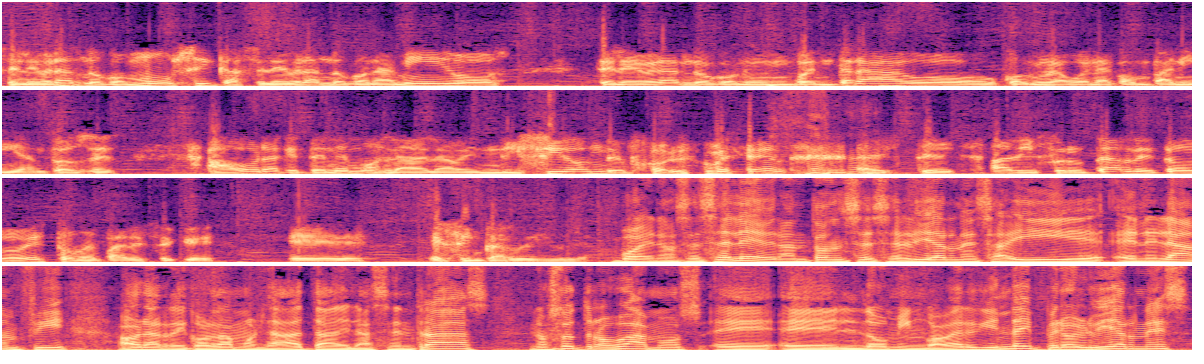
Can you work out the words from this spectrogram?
Celebrando con música celebrando con amigos celebrando con un buen trago, con una buena compañía. Entonces, ahora que tenemos la, la bendición de volver a, este, a disfrutar de todo esto, me parece que eh, es imperdible. Bueno, se celebra entonces el viernes ahí en el Anfi. Ahora recordamos la data de las entradas. Nosotros vamos eh, el domingo a ver Green Day, pero el viernes,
